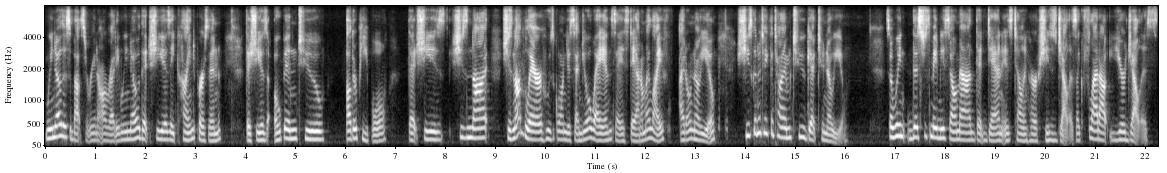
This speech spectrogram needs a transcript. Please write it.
We know this about Serena already. We know that she is a kind person, that she is open to other people, that she's she's not she's not Blair who's going to send you away and say stay out of my life. I don't know you. She's going to take the time to get to know you. So we this just made me so mad that Dan is telling her she's jealous. Like flat out you're jealous.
